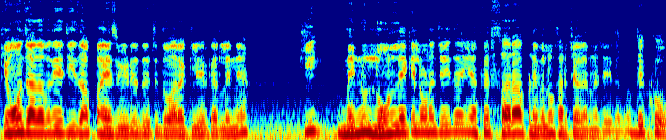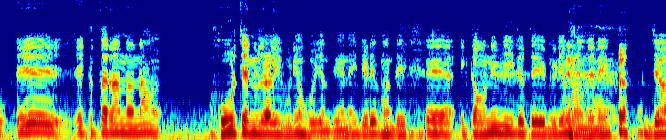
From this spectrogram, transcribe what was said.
ਕਿਉਂ ਜ਼ਿਆਦਾ ਵਧੀਆ ਚੀਜ਼ ਆ? ਆਪਾਂ ਇਸ ਵੀਡੀਓ ਦੇ ਵਿੱਚ ਦੁਬਾਰਾ ਕਲੀਅਰ ਕਰ ਲੈਂਦੇ ਆ। ਕਿ ਮੈਨੂੰ ਲੋਨ ਲੈ ਕੇ ਲਾਉਣਾ ਚਾਹੀਦਾ ਜਾਂ ਫਿਰ ਸਾਰਾ ਆਪਣੇ ਵੱਲੋਂ ਖਰਚਾ ਕਰਨਾ ਚਾਹੀਦਾ ਵਾ? ਦੇਖੋ, ਇਹ ਇੱਕ ਤਰ੍ਹਾਂ ਨਾਲ ਨਾ ਹੋਰ ਚੈਨਲ ਵਾਲੀ ਵੀਡੀਓ ਹੋ ਜਾਂਦੀਆਂ ਨੇ ਜਿਹੜੇ ਬੰਦੇ ਇਕਨੋਮੀ ਦੇ ਉੱਤੇ ਵੀਡੀਓ ਬਣਾਉਂਦੇ ਨੇ ਜਾਂ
